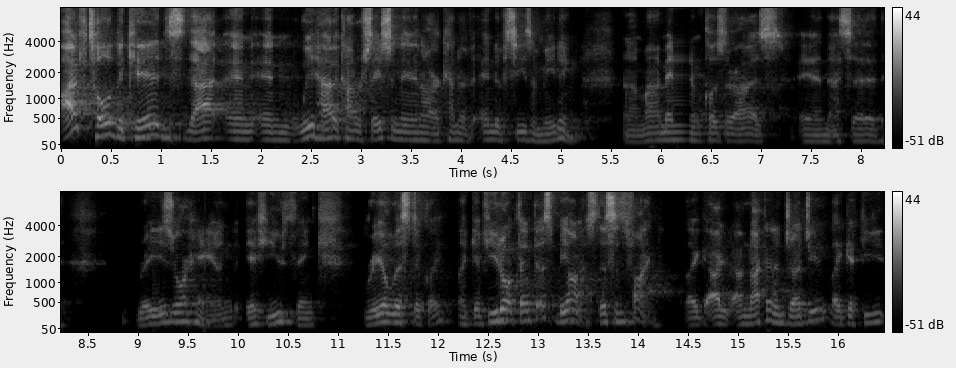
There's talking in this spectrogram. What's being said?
I've told the kids that, and and we had a conversation in our kind of end of season meeting um, I made them close their eyes and I said, raise your hand if you think realistically, like if you don't think this, be honest, this is fine. Like I, am not going to judge you. Like if you,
